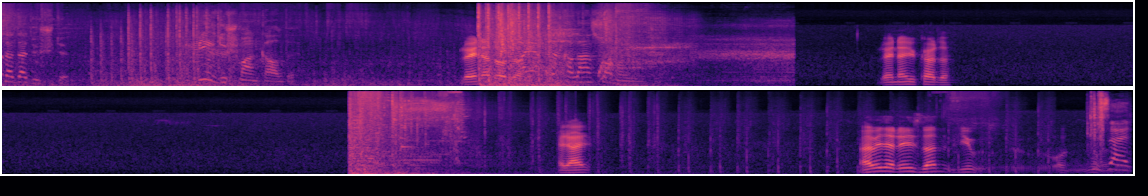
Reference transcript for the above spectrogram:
Ortada düştü. Bir düşman kaldı. Reyna da orada. Ayakta kalan son oyuncu. Reyna yukarıda. Helal. Abi de reis lan. Güzeldi.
